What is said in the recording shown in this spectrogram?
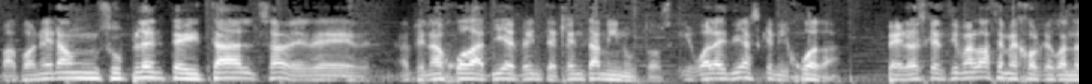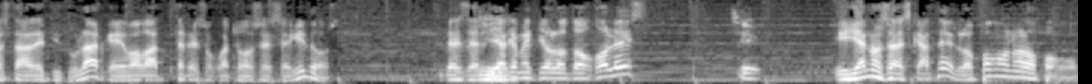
para poner a un suplente y tal, ¿sabes? Al final juega 10, 20, 30 minutos. Igual hay días que ni juega. Pero es que encima lo hace mejor que cuando estaba de titular, que llevaba tres o cuatro goles seguidos. Desde el Sí. día que metió los dos goles, Sí. y ya no sabes qué hacer, ¿lo pongo o no lo pongo?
